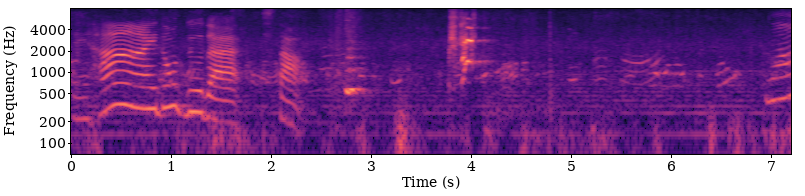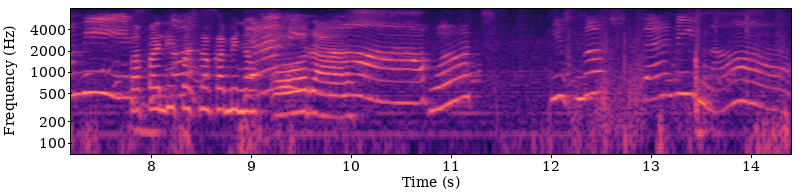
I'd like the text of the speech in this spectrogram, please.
Say hi. Don't do that. Stop. Mommy. Papalipas lang kami ng oras. What? He's not standing now.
